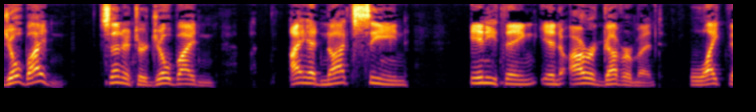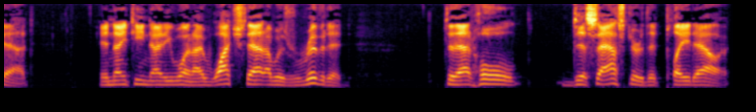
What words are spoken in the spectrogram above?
Joe Biden, Senator Joe Biden. I had not seen anything in our government like that in 1991. I watched that. I was riveted to that whole disaster that played out.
